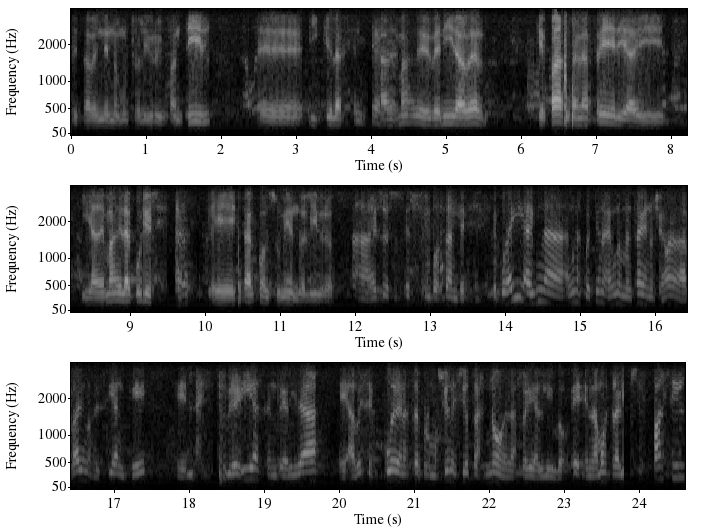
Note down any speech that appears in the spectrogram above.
está vendiendo mucho libro infantil, eh, y que la gente, además de venir a ver qué pasa en la feria y, y además de la curiosidad, eh, está consumiendo libros. Ah, eso es, eso es importante. Que por ahí alguna, algunas cuestiones, algunos mensajes nos llegaban a la radio, nos decían que eh, las librerías en realidad eh, a veces pueden hacer promociones y otras no en la feria del libro. Eh, en la muestra del libro es fácil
